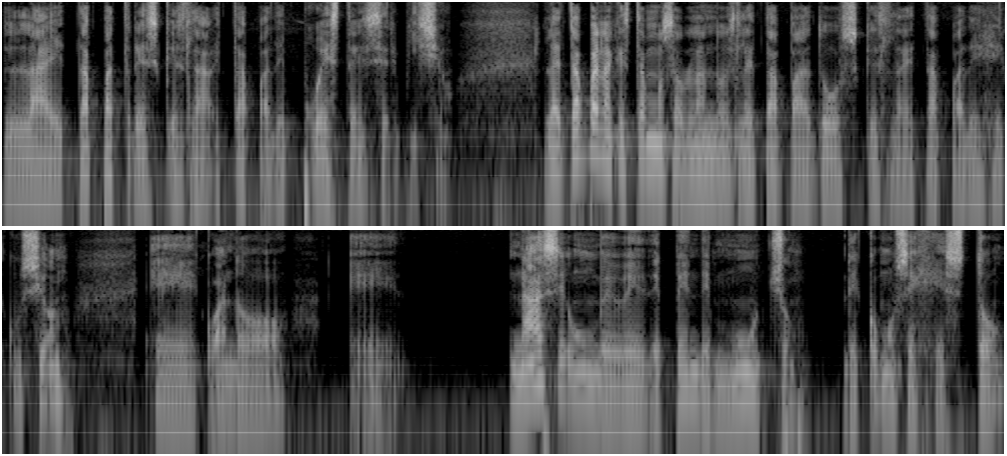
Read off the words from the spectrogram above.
La etapa 3, que es la etapa de puesta en servicio. La etapa en la que estamos hablando es la etapa 2, que es la etapa de ejecución. Eh, cuando eh, nace un bebé depende mucho de cómo se gestó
